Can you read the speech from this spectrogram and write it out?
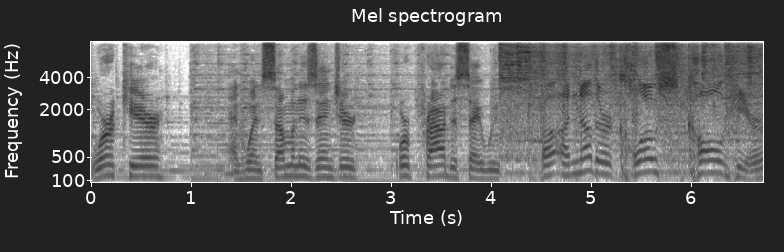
work here, and when someone is injured, we're proud to say we. Uh, another close call here.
